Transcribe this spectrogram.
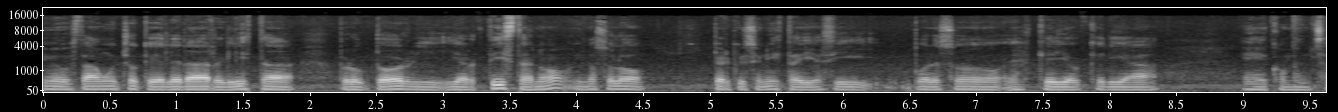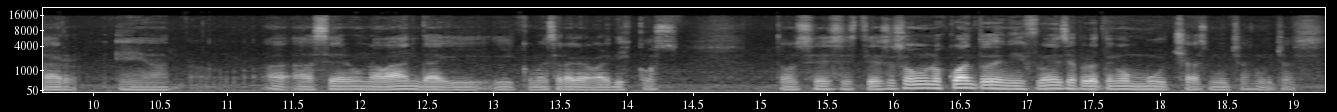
y me gustaba mucho que él era arreglista, productor y, artista, ¿no? Y no solo percusionista y así, por eso es que yo quería eh, comenzar eh, a, hacer una banda y, comenzar a grabar discos. Entonces, este, esos son unos cuantos de mis influencias, pero tengo muchas, muchas, muchas.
